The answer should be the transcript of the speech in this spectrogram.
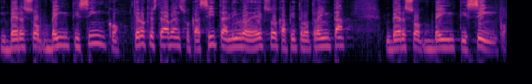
verso 25. Quiero que usted abra en su casita el libro de Éxodo capítulo 30, verso 25.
